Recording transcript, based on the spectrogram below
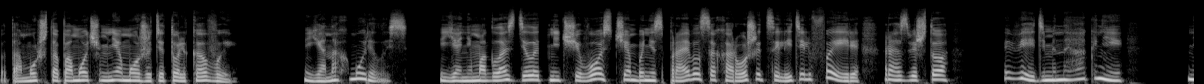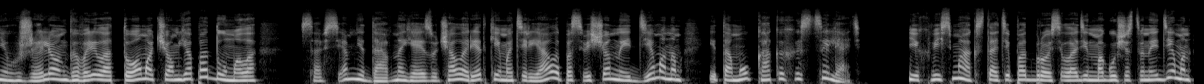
«Потому что помочь мне можете только вы». Я нахмурилась. Я не могла сделать ничего, с чем бы не справился хороший целитель Фейри, разве что... «Ведьмины огни». Неужели он говорил о том, о чем я подумала? Совсем недавно я изучала редкие материалы, посвященные демонам и тому, как их исцелять. Их весьма, кстати, подбросил один могущественный демон,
